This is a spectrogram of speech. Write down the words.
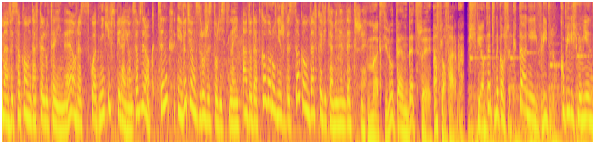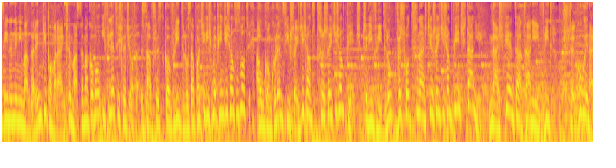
ma wysoką dawkę luteiny oraz składniki wspierające wzrok, cynk i wyciąg z róży stulistnej, a dodatkowo również wysoką dawkę witaminy D3. Maxiluten D3. Aflofarm. Świąteczny koszyk. Taniej w Lidlu. Kupiliśmy m.in. mandarynki, pomarańcze, masę makową i filety śledziowe. Za wszystko w Lidlu zapłaciliśmy 50 zł, a u konkurencji 63,65. Czyli w Lidlu wyszło 13,65 taniej. Na święta taniej w Lidlu. Szczegóły na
